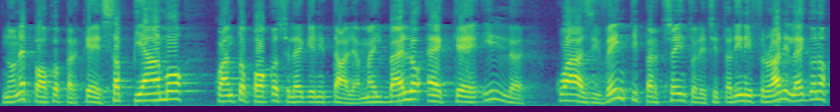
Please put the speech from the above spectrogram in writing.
non è poco perché sappiamo quanto poco si legge in Italia, ma il bello è che il quasi 20% dei cittadini friulani leggono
